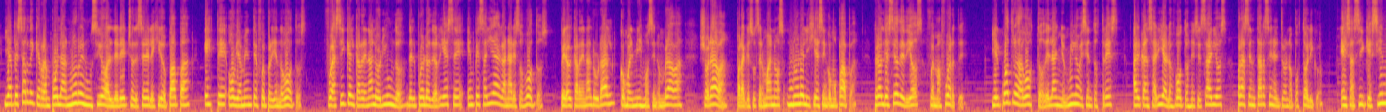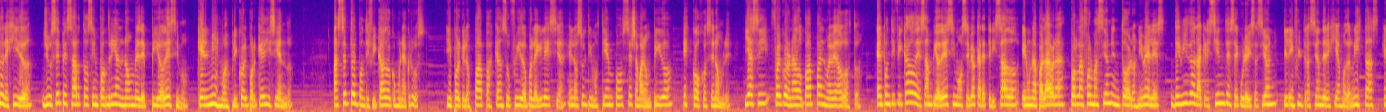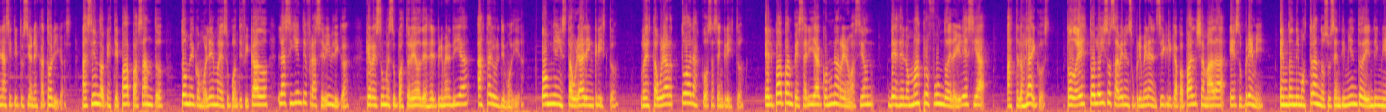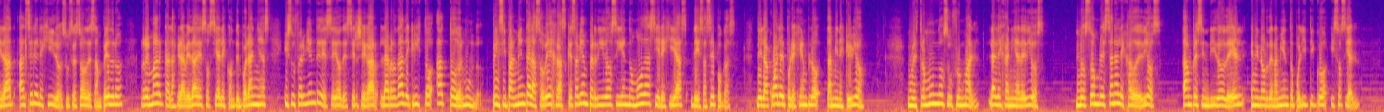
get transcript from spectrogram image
y a pesar de que Rampola no renunció al derecho de ser elegido papa, este obviamente fue perdiendo votos. Fue así que el cardenal oriundo del pueblo de Riese empezaría a ganar esos votos, pero el cardenal rural, como él mismo se nombraba, lloraba para que sus hermanos no lo eligiesen como papa, pero el deseo de Dios fue más fuerte, y el 4 de agosto del año 1903 alcanzaría los votos necesarios para sentarse en el trono apostólico. Es así que siendo elegido, Giuseppe Sarto se impondría el nombre de Pío X, que él mismo explicó el porqué diciendo, acepto el pontificado como una cruz, y porque los papas que han sufrido por la iglesia en los últimos tiempos se llamaron Pío, escojo ese nombre. Y así fue coronado papa el 9 de agosto. El pontificado de San Pío X se vio caracterizado, en una palabra, por la formación en todos los niveles, debido a la creciente secularización y la infiltración de herejías modernistas en las instituciones católicas, haciendo que este Papa Santo tome como lema de su pontificado la siguiente frase bíblica, que resume su pastoreo desde el primer día hasta el último día. Omnia instaurar en Cristo, restaurar todas las cosas en Cristo. El Papa empezaría con una renovación desde lo más profundo de la Iglesia hasta los laicos. Todo esto lo hizo saber en su primera encíclica papal llamada E Supremi, en donde mostrando su sentimiento de indignidad al ser elegido sucesor de San Pedro, remarca las gravedades sociales contemporáneas y su ferviente deseo de hacer llegar la verdad de Cristo a todo el mundo, principalmente a las ovejas que se habían perdido siguiendo modas y herejías de esas épocas, de la cual él, por ejemplo, también escribió. Nuestro mundo sufre un mal, la lejanía de Dios. Los hombres se han alejado de Dios, han prescindido de Él en el ordenamiento político y social.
